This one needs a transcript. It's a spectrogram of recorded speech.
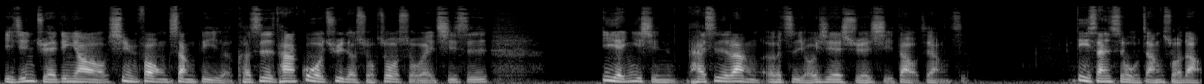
已经决定要信奉上帝了，可是他过去的所作所为，其实一言一行还是让儿子有一些学习到这样子。第三十五章说到。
